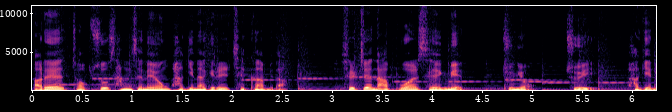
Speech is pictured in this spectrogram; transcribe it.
아래에 접수 상세 내용 확인하기를 체크합니다. 실제 납부할 세액 및 중요, 주의, 확인,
